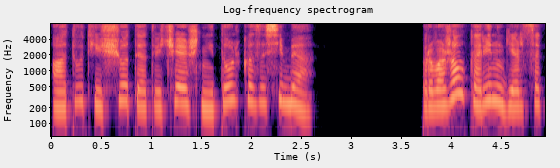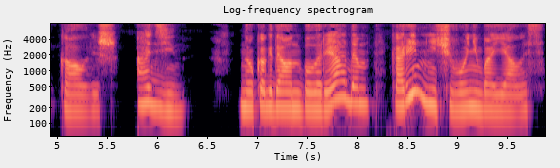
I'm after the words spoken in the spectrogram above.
а тут еще ты отвечаешь не только за себя. Провожал Карин герцог Калвиш. Один. Но когда он был рядом, Карин ничего не боялась.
